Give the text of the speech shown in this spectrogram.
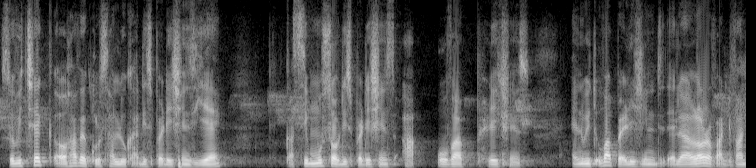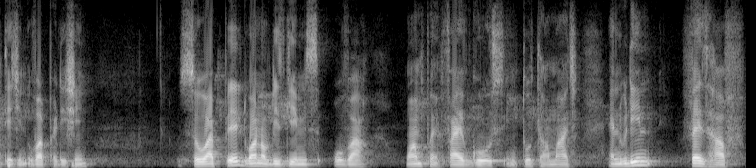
So we check or have a closer look at these predictions here. You can see most of these predictions are over predictions. And with over prediction, there are a lot of advantage in over prediction. So I played one of these games over 1.5 goals in total match. And within first half,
